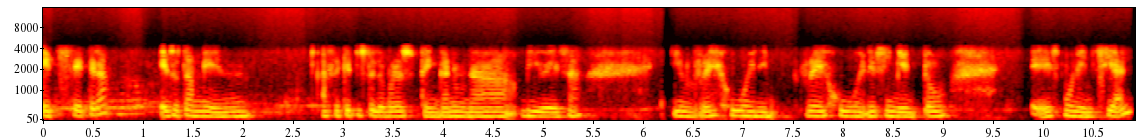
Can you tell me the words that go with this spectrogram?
etcétera. Eso también hace que tus telómeros tengan una viveza y un rejuvenecimiento exponencial.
